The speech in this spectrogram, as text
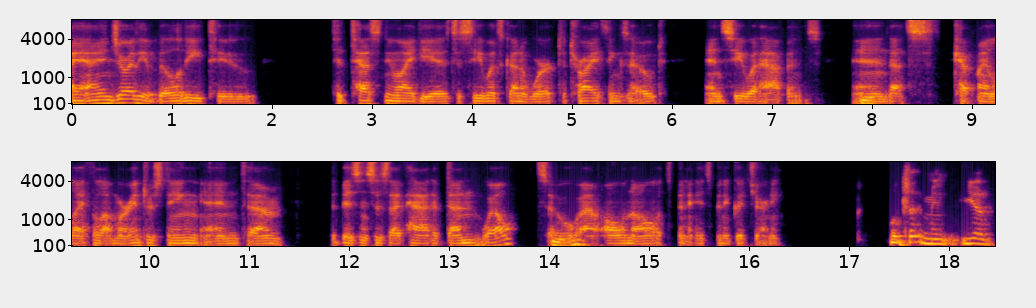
I, I enjoy the ability to to test new ideas, to see what's going to work, to try things out and see what happens. Mm-hmm. And mm-hmm. that's kept my life a lot more interesting. And um, the businesses I've had have done well. So mm-hmm. uh, all in all, it's been it's been a good journey. Well, I mean, you know,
